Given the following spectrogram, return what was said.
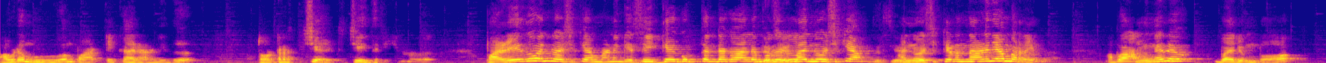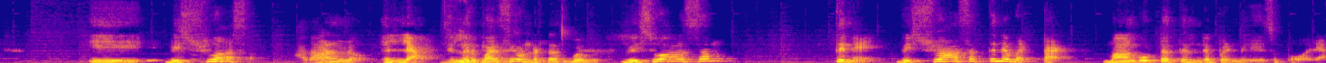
അവിടെ മുഴുവൻ പാർട്ടിക്കാരാണ് ഇത് തുടർച്ചയായിട്ട് ചെയ്തിരിക്കുന്നത്. പഴയതും അന്വേഷിക്കാൻ വേണമെങ്കിൽ സി കെ ഗുപ്തന്റെ കാലം മുതലുള്ള അന്വേഷിക്കാം. അന്വേഷിക്കണം എന്നാണ് ഞാൻ പറയുന്നത്. അപ്പോൾ അങ്ങനെ വരുമ്പോൾ ഈ വിശ്വാസം അതാണല്ലോ എല്ലാം. എല്ലാം. ഒരു പരസ്യമുണ്ടല്ലോ. വിശ്വാസത്തിനെ വിശ്വാസത്തിനെ വെട്ടാൻ മാങ്കൂട്ടത്തിന്റെ പെണ്ണ് കേസ് പോരാ.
